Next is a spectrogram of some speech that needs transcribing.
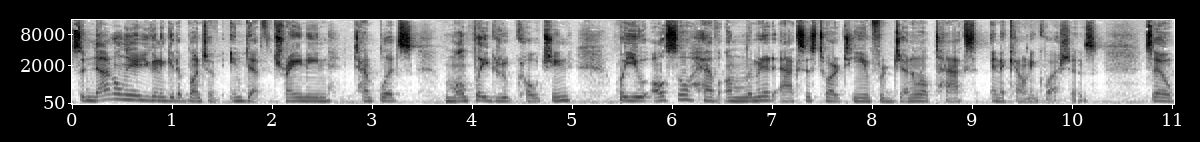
So, not only are you going to get a bunch of in depth training, templates, monthly group coaching, but you also have unlimited access to our team for general tax and accounting questions. So,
